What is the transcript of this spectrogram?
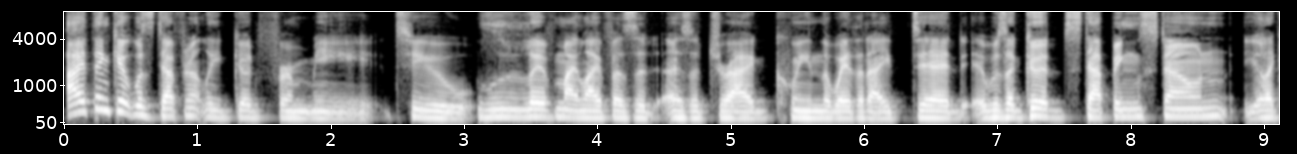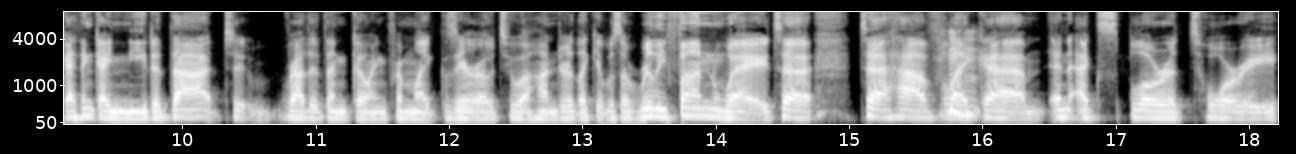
I think it was definitely good for me to live my life as a as a drag queen the way that I did. It was a good stepping stone. Like I think I needed that to, rather than going from like 0 to a 100. Like it was a really fun way to to have like um, an exploratory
